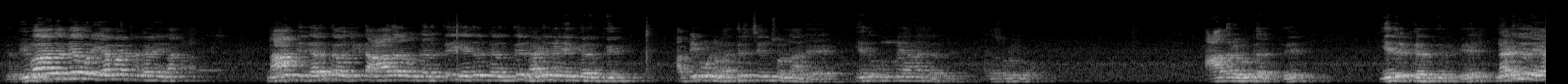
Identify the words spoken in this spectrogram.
இந்த விவாதமே ஒரு ஏமாற்று வேலை தான் நான்கு கருத்தை வச்சுக்கிட்டு ஆதரவு கருத்து எதிர்கருத்து நடுநிலை கருத்து அப்படின்னு ஒண்ணு வந்துருச்சுன்னு சொன்னாரு எது உண்மையான கருத்து? அதை சொல்லுவோம் ஆதரவு கருத்து எதிர் கருத்து இருக்கு. நடுநிலையா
